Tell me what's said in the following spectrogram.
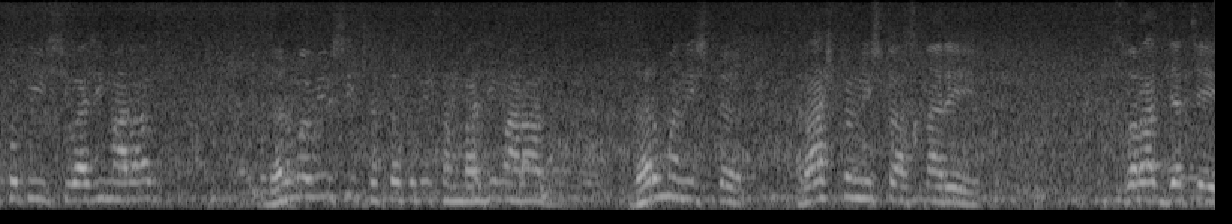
छत्रपती शिवाजी महाराज धर्मवीर श्री छत्रपती संभाजी महाराज धर्मनिष्ठ राष्ट्रनिष्ठ असणारे स्वराज्याचे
